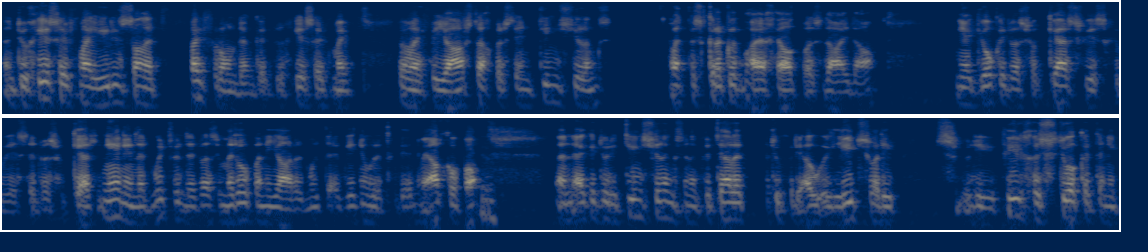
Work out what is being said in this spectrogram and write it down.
En toe gee sy vir my hierdie staan dit 5 rond dink ek. Toe gee sy vir my vir my verjaarsdag persent 10 shillings wat beskruiklik baie geld was daai dae. Nee, ek jok dit was vir Kersfees gewees. Dit was vir Kers. Nee nee, dit moet dit was die middel van die jaar. Dit moet ek weet nie hoe dit gebeur nie. In elk geval. Ja. En ek het toe die 10 shillings en ek vertel dit toe vir die ou elites wat die die vuur gestook het in die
